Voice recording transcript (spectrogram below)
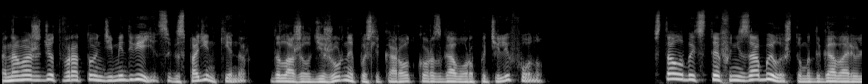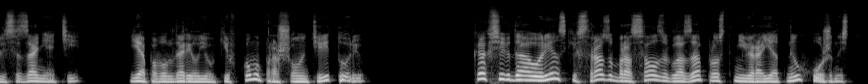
«Она вас ждет в ротонде Медведицы, господин Кеннер», — доложил дежурный после короткого разговора по телефону. Стало быть, Стефа не забыла, что мы договаривались о занятии. Я поблагодарил его кивком и прошел на территорию. Как всегда, у Ренских сразу бросалась в глаза просто невероятная ухоженность.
